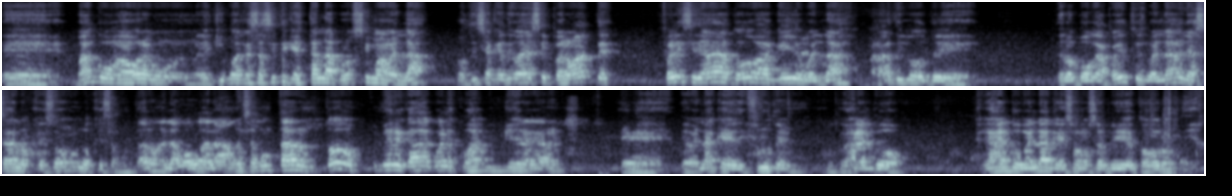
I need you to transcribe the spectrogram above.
eh, van con ahora con el equipo de Kansas City, que está en la próxima, ¿verdad? Noticia que te iba a decir, pero antes, felicidades a todos aquellos, ¿verdad? Fanáticos de, de los Boca ¿verdad? Ya sean los que son, los que se montaron en la boba de la y se montaron, todos. Mire, cada cual escoja quien quiera ganar. Eh, de verdad que disfruten, porque es algo, es algo, ¿verdad? Que eso no se olvide todos los días.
